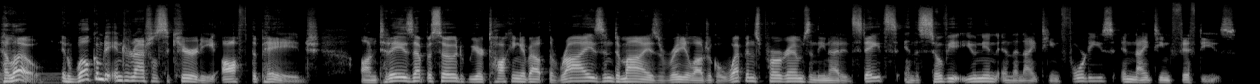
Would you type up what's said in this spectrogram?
Hello, and welcome to International Security Off the Page. On today's episode, we are talking about the rise and demise of radiological weapons programs in the United States and the Soviet Union in the 1940s and 1950s.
